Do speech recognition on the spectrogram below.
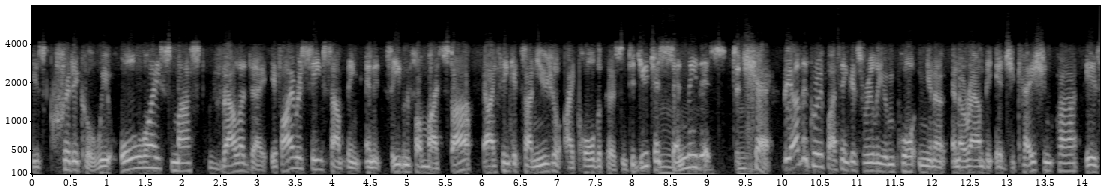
is critical. We always must validate. If I receive something and it's even from my staff, I think it's unusual, I call the person, did you just send me hmm. this? To hmm. check. The other group I think is really important, you know, and around the education part is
